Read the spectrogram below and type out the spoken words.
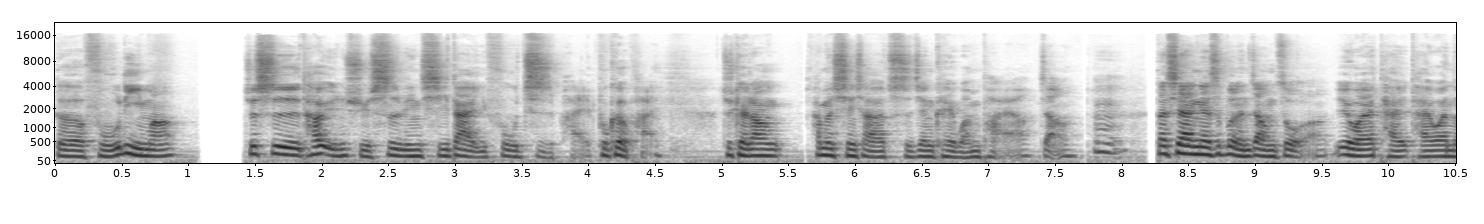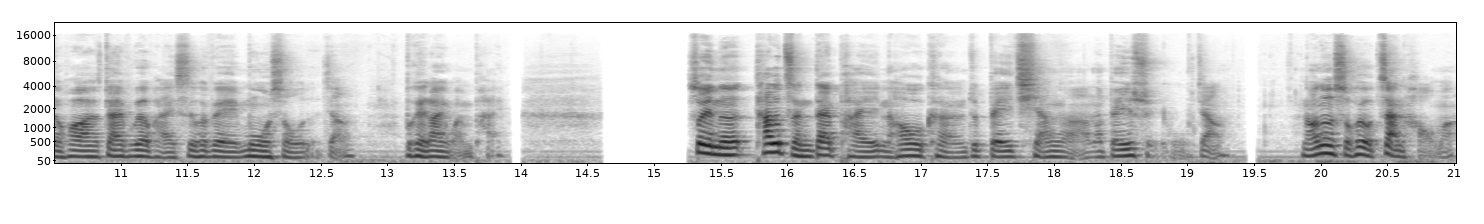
的福利吗？就是他允许士兵携带一副纸牌、扑克牌，就可以让他们闲暇的时间可以玩牌啊，这样。嗯。但现在应该是不能这样做了，因为我在台台湾的话，带扑克牌是会被没收的，这样不可以让你玩牌。所以呢，他就只能带牌，然后可能就背枪啊，那背水壶这样。然后那个时候会有战壕嘛，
